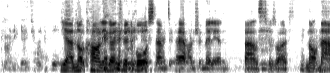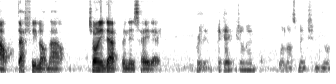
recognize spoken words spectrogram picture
currently going through a divorce. Yeah, not currently going through a divorce and having to pay hundred million pounds to his wife. Not now. Definitely not now. Johnny Depp in his heyday. Brilliant. Okay, do you want to one last mention of your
